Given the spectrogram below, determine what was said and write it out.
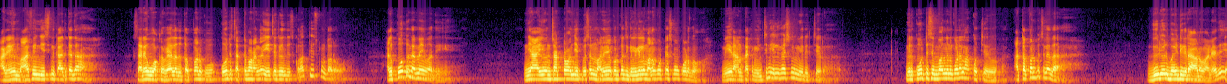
అదేమి మార్ఫింగ్ చేసింది కాదు కదా. సరే ఒకవేళ అది తప్పు అనుకో కోర్టు చట్టపరంగా ఏ చర్యలు తీసుకోవాలో అది తీసుకుంటారు. అది కోర్టు నిర్ణయం అది. న్యాయం చట్టం అని చెప్పేసి మనం ఎక్కడికి వచ్చి గిలగిల మనం కొట్టేసుకోకూడదు. మీరు అంతకు మించిన ఎలివేషన్ మీరు ఇచ్చారు. మీరు కోర్టు సిబ్బందిని కూడా లాక్కొచ్చారు. అది తప్పు అనిపించలేదా వీడియోలు బయటికి రావడం అనేది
